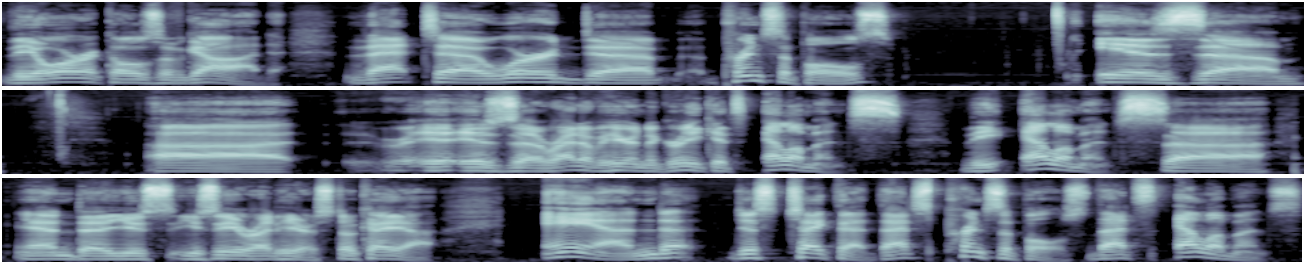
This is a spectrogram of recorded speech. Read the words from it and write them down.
the oracles of God. That uh, word uh, principles is, um, is right over here in the Greek. It's elements. The elements, and you, you see it right here, stoicheia. And just take that. That's principles. That's elements.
